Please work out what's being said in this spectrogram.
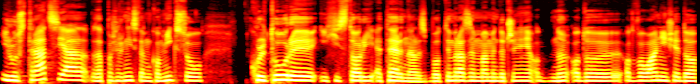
ilustracja za pośrednictwem komiksu kultury i historii Eternals, bo tym razem mamy do czynienia od, no, od, odwołanie się do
